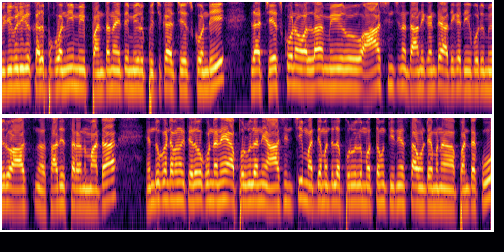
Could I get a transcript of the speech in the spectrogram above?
విడివిడిగా కలుపుకొని మీ పంటనైతే మీరు పిచికారి చేసుకోండి. ఇలా చేసుకోవడం వల్ల మీరు ఆశించిన దానికంటే అధిక దిగుబడి మీరు ఆశ సాధిస్తారనమాట ఎందుకంటే మనకు తెలియకుండానే ఆ పురుగులని ఆశించి మధ్య మధ్యలో పురుగులు మొత్తం తినేస్తూ ఉంటాయి మన పంటకు.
